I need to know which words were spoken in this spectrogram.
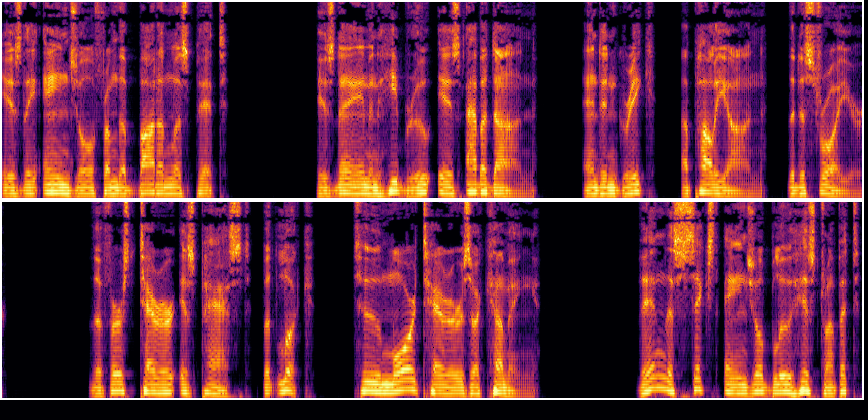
is the angel from the bottomless pit. His name in Hebrew is Abaddon, and in Greek, Apollyon, the destroyer. The first terror is past, but look, two more terrors are coming. Then the sixth angel blew his trumpet,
